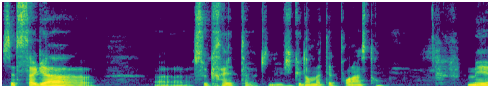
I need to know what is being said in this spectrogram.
cette saga euh, secrète qui ne vit que dans ma tête pour l'instant. Mais,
